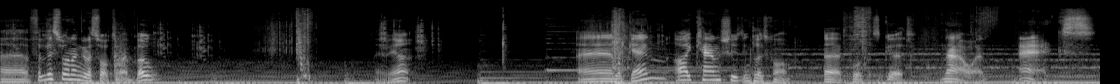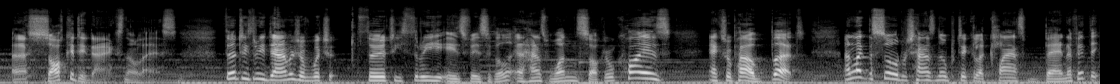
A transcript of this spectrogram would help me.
Uh, for this one, I'm going to swap to my bow. There we are. And again, I can shoot in close combat. Uh, quarters, good. Now, an axe. A socketed axe, no less. 33 damage, of which 33 is physical. It has one socket. It requires extra power, but unlike the sword, which has no particular class benefit, the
